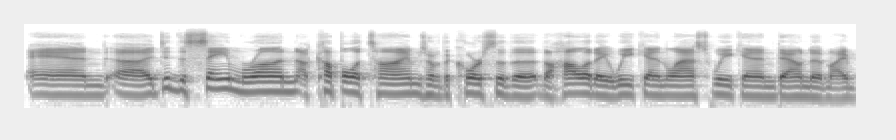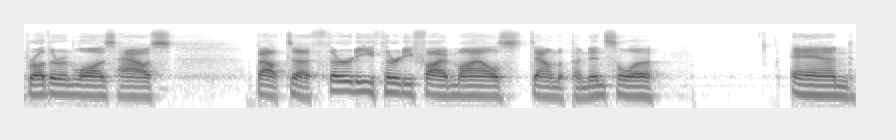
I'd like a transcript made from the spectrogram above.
And uh, I did the same run a couple of times over the course of the, the holiday weekend last weekend down to my brother in law's house, about uh, 30, 35 miles down the peninsula. And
